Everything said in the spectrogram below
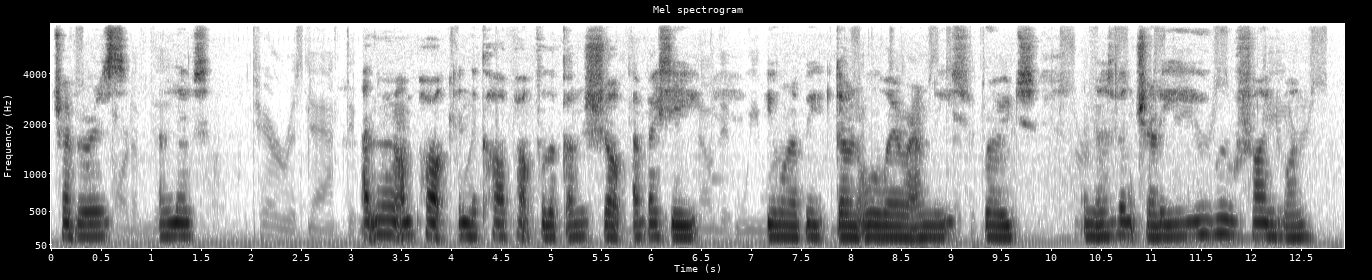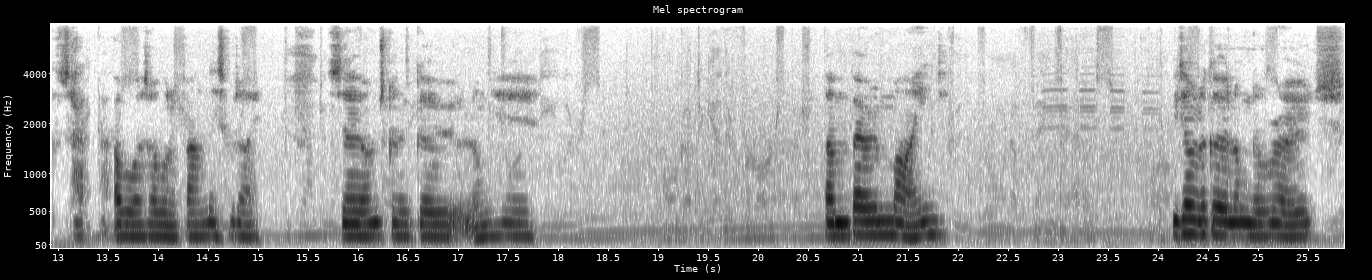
Trevor is and lives. At the moment I'm parked in the car park for the gun shop and basically you want to be going all the way around these roads and eventually you will find one because otherwise I wouldn't have found this would I? So I'm just going to go along here. Um bear in mind we don't want to go along the roads.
